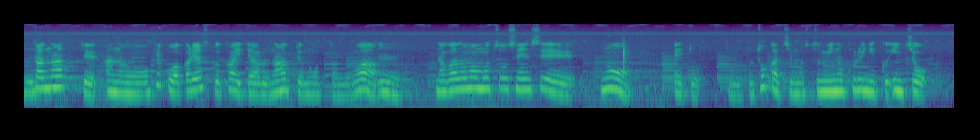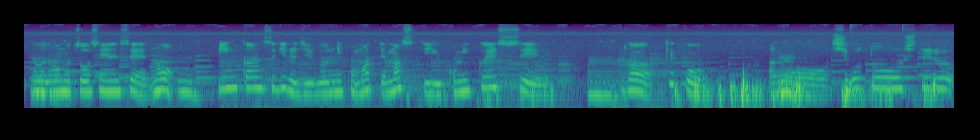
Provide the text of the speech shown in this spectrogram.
うん。だなって、あの結構わかりやすく書いてあるなって思ったのは、うん。長野真睦夫先生の、えっと、えっと、十勝むつみのクリニック院長、長野真睦夫先生のうん「敏感すぎる自分に困ってます」っていうコミックエッセイが結構、あの仕事をしてる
